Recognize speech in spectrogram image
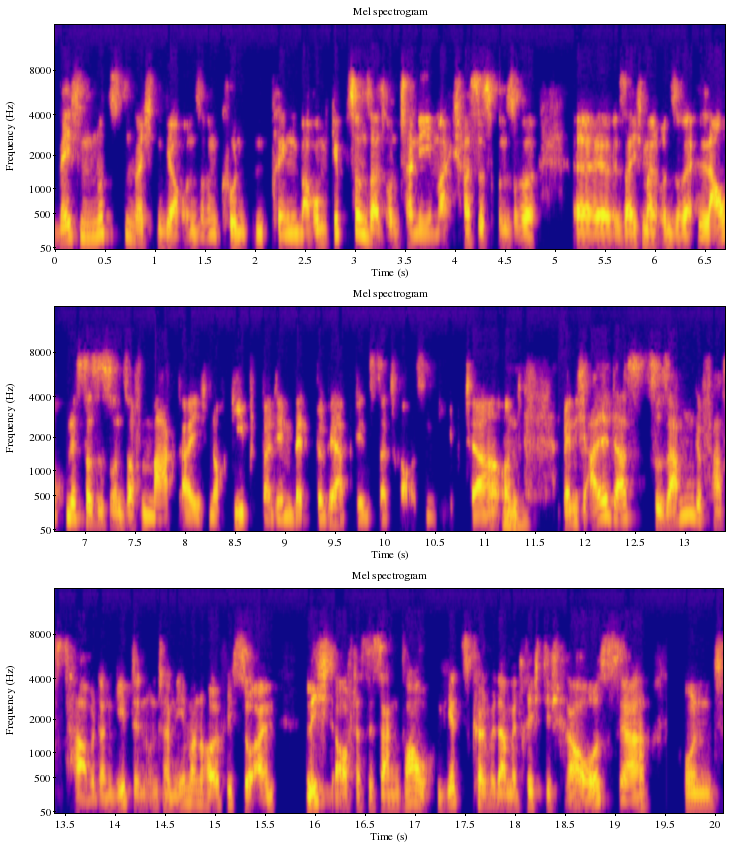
welchen Nutzen möchten wir auch unseren Kunden bringen, warum gibt es uns als Unternehmen eigentlich, was ist unsere, äh, sage ich mal, unsere Erlaubnis, dass es uns auf dem Markt eigentlich noch gibt, bei dem Wettbewerb, den es da draußen gibt, ja, und mhm. wenn ich all das zusammengefasst habe, dann geht den Unternehmern häufig so ein Licht auf, dass sie sagen, wow, jetzt können wir damit richtig raus, ja. Und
